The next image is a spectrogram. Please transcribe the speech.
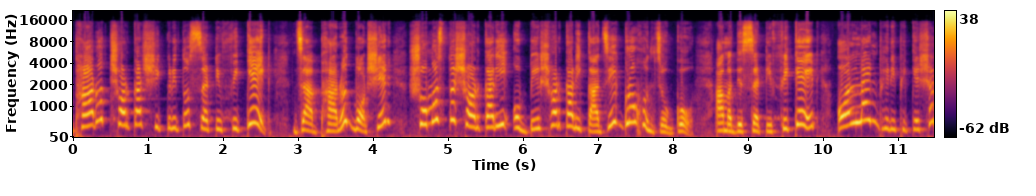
ভারত সরকার স্বীকৃত সার্টিফিকেট যা ভারতবর্ষের সমস্ত সরকারি ও বেসরকারি কাজে গ্রহণযোগ্য। আমাদের সার্টিফিকেট অনলাইন ভেরিফিকেশন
